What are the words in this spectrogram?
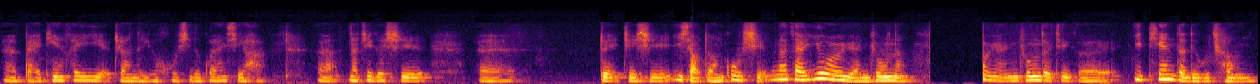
呃，白天黑夜这样的一个呼吸的关系哈，呃，那这个是呃，对，这是一小段故事。那在幼儿园中呢，幼儿园中的这个一天的流程，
